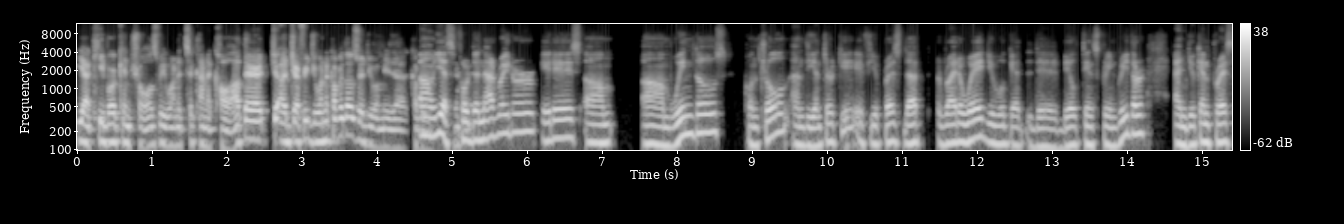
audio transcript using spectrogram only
yeah keyboard controls we wanted to kind of call out there. Uh, Jeffrey, do you want to cover those or do you want me to cover? Uh, yes, for the narrator, it is um, um, Windows Control and the Enter key. If you press that right away, you will get the built-in screen reader, and you can press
